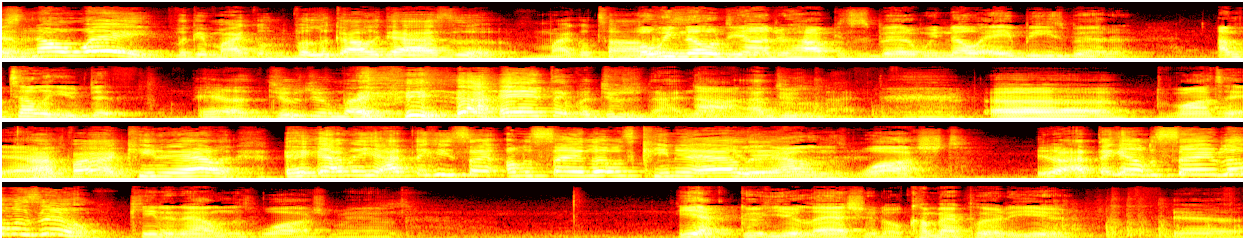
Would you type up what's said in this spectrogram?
There's no way. Look at Michael, but look at all the guys. Look, Michael Thomas. But we know DeAndre Hopkins is better. We know AB's better. I'm telling you, Yeah, Juju might. Be, I ain't think, but Juju not. Nah, nah, nah. Juju not. Uh, Davante I Adams. find Keenan Allen. Hey, I mean, I think he's on the same level as Keenan Allen. Keenan Allen is washed. You know, I think he's on the same level as him. Keenan Allen is washed, man. He had a good year last year, though. Comeback player of the year. Yeah,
